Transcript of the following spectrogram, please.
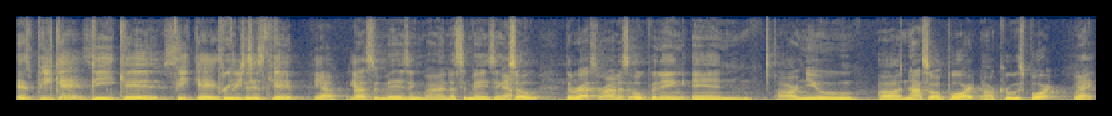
is PKs. PK's. PK's, Preacher's Kid. Yep, yep. That's amazing, man. That's amazing. Yep. So the restaurant is opening in our new uh, Nassau port, our cruise port. Right.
